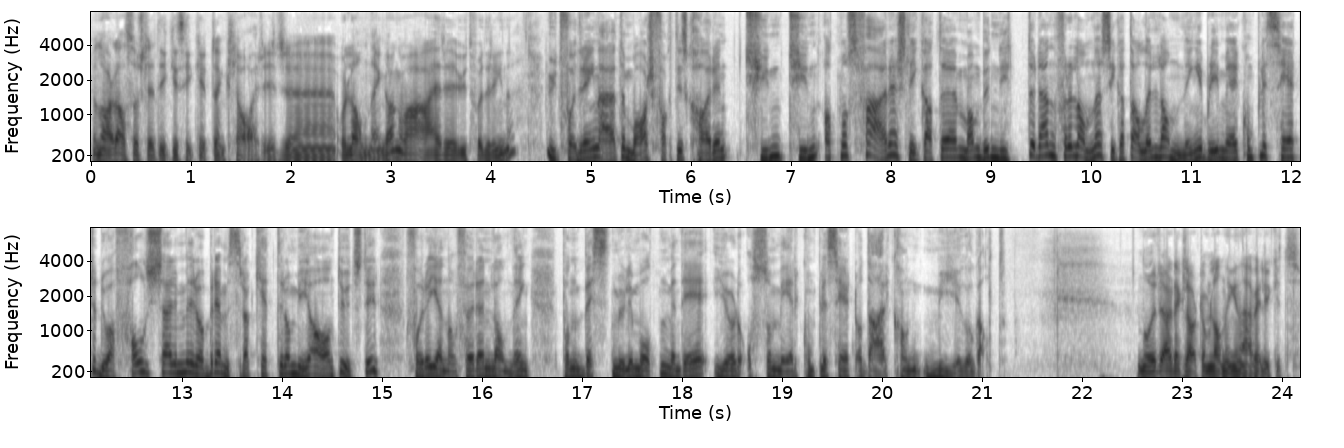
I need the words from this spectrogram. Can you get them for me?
Men nå er det altså slett ikke sikkert den klarer eh, å lande engang. Hva er utfordringene? Utfordringen er at Mars faktisk har en tynn, tynn atmosfære, slik at eh, man benytter den for å lande, slik at alle landinger blir mer kompliserte. Du har fallskjermer og bremseraketter og mye annet utstyr for å gjennomføre en landing på den best mulige måten, men det gjør det også mer komplisert, og der kan mye gå galt. Når er det klart om landingen er vellykket?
